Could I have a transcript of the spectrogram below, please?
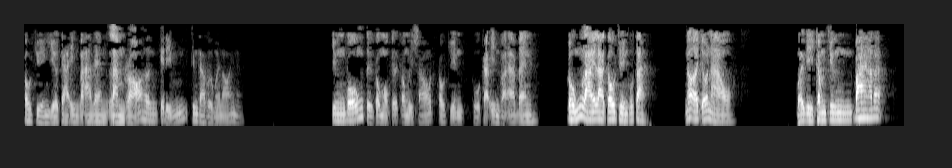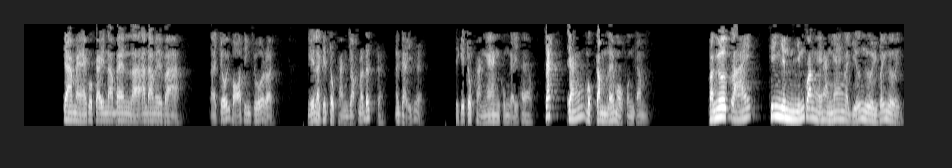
câu chuyện giữa Cain và Abel làm rõ hơn cái điểm chúng ta vừa mới nói nè chương 4 từ câu 1 tới câu 16 câu chuyện của Cain và Abel cũng lại là câu chuyện của ta. Nó ở chỗ nào? Bởi vì trong chương 3 đó, cha mẹ của Cain, Abel là Adam, Eva đã chối bỏ Thiên Chúa rồi. Nghĩa là cái trục hàng dọc nó đứt rồi, nó gãy rồi. Thì cái trục hàng ngang cũng gãy theo. Chắc chắn một trăm lẻ một phần trăm. Và ngược lại, khi nhìn những quan hệ hàng ngang là giữa người với người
